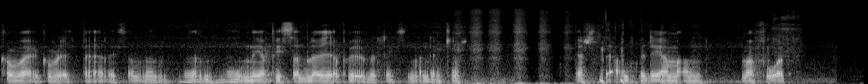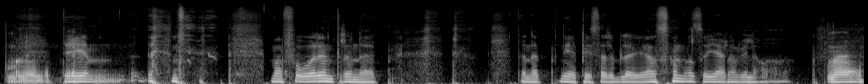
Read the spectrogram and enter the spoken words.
kommer, kommer ut med liksom en, en, en nedpissad blöja på huvudet. Liksom. Men det kanske, kanske inte alltid det man, man får. Man, är det är, man får inte den där, den där nedpissade blöjan som man så gärna vill ha. Nej.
